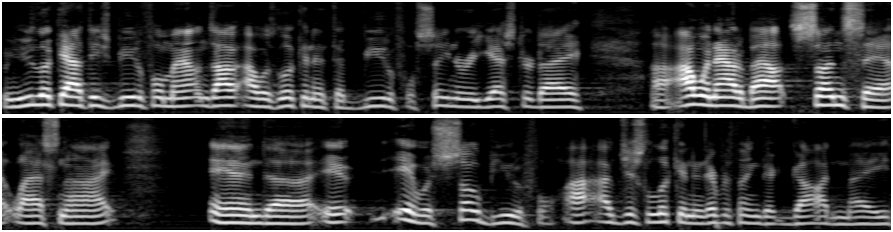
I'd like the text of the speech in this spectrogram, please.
When you look out these beautiful mountains, I, I was looking at the beautiful scenery yesterday. Uh, I went out about sunset last night, and uh, it, it was so beautiful. I, I'm just looking at everything that God made.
